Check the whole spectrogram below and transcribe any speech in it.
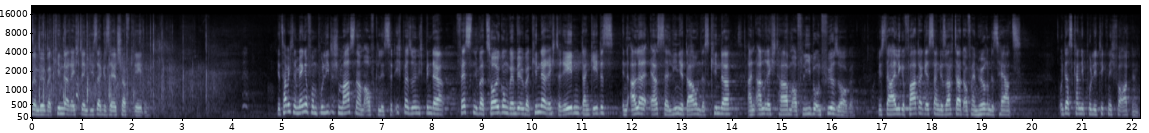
wenn wir über Kinderrechte in dieser Gesellschaft reden. Jetzt habe ich eine Menge von politischen Maßnahmen aufgelistet. Ich persönlich bin der festen Überzeugung, wenn wir über Kinderrechte reden, dann geht es in allererster Linie darum, dass Kinder ein Anrecht haben auf Liebe und Fürsorge. Wie es der Heilige Vater gestern gesagt hat, auf ein hörendes Herz. Und das kann die Politik nicht verordnen.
